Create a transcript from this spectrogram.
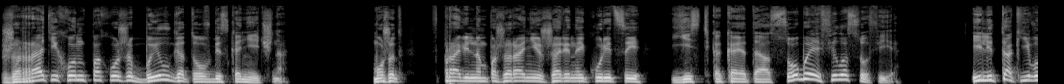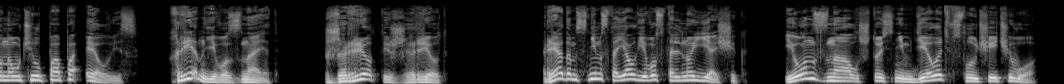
Жрать их он, похоже, был готов бесконечно. Может, в правильном пожирании жареной курицы есть какая-то особая философия? Или так его научил папа Элвис? Хрен его знает. Жрет и жрет. Рядом с ним стоял его стальной ящик, и он знал, что с ним делать в случае чего.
